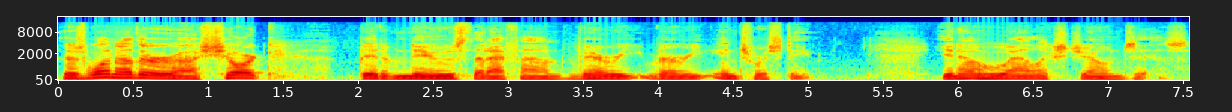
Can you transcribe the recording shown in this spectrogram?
There's one other uh, short bit of news that I found very, very interesting. You know who Alex Jones is.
